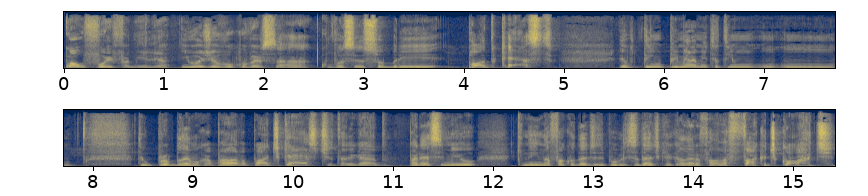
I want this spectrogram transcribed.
Qual foi, família? E hoje eu vou conversar com você sobre podcast. Eu tenho, primeiramente, eu tenho um, um, um, tenho um problema com a palavra podcast, tá ligado? Parece meio que nem na faculdade de publicidade que a galera falava faca de corte,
